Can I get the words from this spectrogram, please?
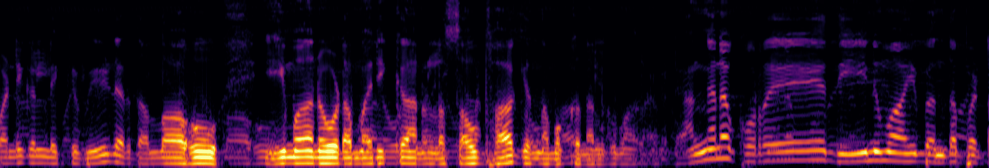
പണികളിലേക്ക് വീഴരുത്. അള്ളാഹു ഈമാനോടെ മരിക്കാനുള്ള സൗഭാഗ്യം നമുക്ക് നൽകുമാറാകട്ടെ. അങ്ങനെ കുറേ ദീനുമായി ബന്ധപ്പെട്ട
